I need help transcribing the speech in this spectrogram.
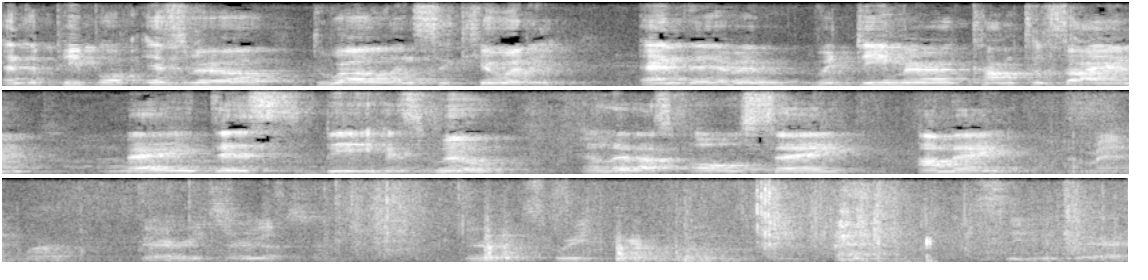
and the people of Israel dwell in security. And the Redeemer come to Zion. May this be his will. And let us all say, Amen. Amen. Very sweet. Very sweet. Seated there.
